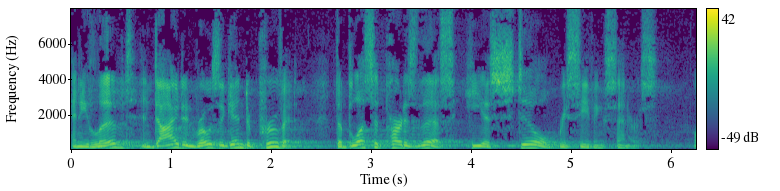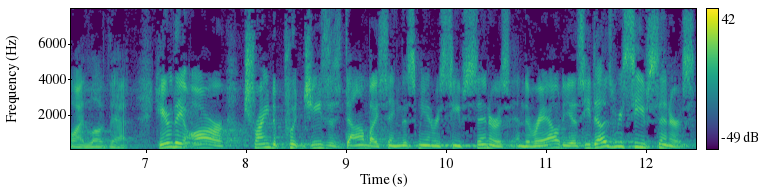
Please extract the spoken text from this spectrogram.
and he lived and died and rose again to prove it. The blessed part is this he is still receiving sinners. Oh, I love that. Here they are trying to put Jesus down by saying this man receives sinners, and the reality is he does receive sinners.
